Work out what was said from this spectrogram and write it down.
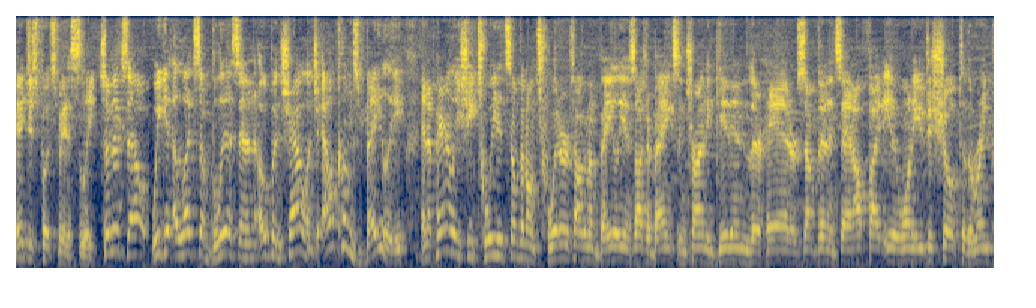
it just puts me to sleep. So next out, we get Alexa Bliss in an open challenge. Out comes Bayley, and apparently she tweeted something on Twitter talking to Bayley and Sasha Banks and trying to get into their head or something and saying, I'll fight either one of you, just show up to the ring.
